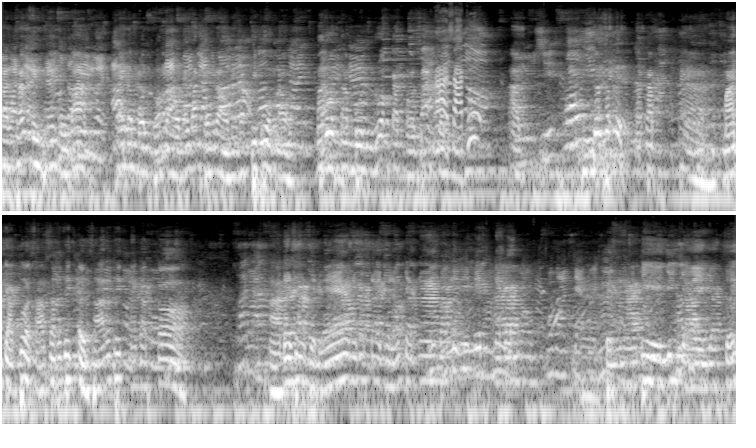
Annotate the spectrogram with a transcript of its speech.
กันครั้งหนึ่งในหมู่บ้านในตำบลของเราในวัดของเรานะครับที่พวกเรา มาร่วมทำบุญร่วมกันก่อสร้างอ่าสาธุอ่าจนสำเร็จนะครับอ่ามาจากทั่วสารทิศเออสารทิศนะครับก็อ่าได้สร้างเสร็จแล้วนะครับได้ฉลองจัดงานพระพุทธนิมิตนะครับเมื่อวานแจกไปห้าเป็นงานที่ยิ่งใหญ่อย่างสวย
